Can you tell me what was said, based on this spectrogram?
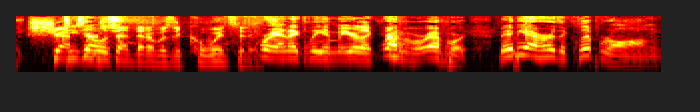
Schefter said that it was a coincidence. frantically and you're like Rapoport, Rapoport. Maybe I heard the clip wrong.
